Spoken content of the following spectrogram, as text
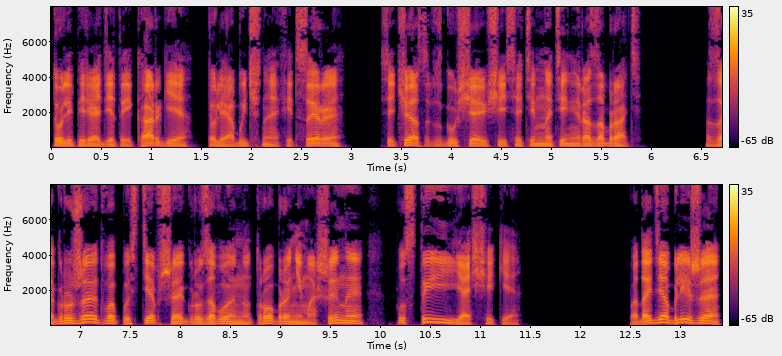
то ли переодетые карги, то ли обычные офицеры, сейчас в сгущающейся темноте не разобрать, загружают в опустевшее грузовое нутро бронемашины пустые ящики. Подойдя ближе,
